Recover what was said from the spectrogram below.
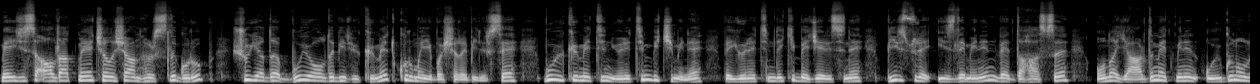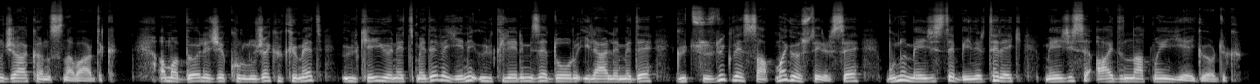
Meclisi aldatmaya çalışan hırslı grup şu ya da bu yolda bir hükümet kurmayı başarabilirse bu hükümetin yönetim biçimini ve yönetimdeki becerisini bir süre izlemenin ve dahası ona yardım etmenin uygun olacağı kanısına vardık. Ama böylece kurulacak hükümet ülkeyi yönetmede ve yeni ülkelerimize doğru ilerlemede güçsüzlük ve sapma gösterirse bunu mecliste belirterek meclisi aydınlatmayı yeğ gördük.''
